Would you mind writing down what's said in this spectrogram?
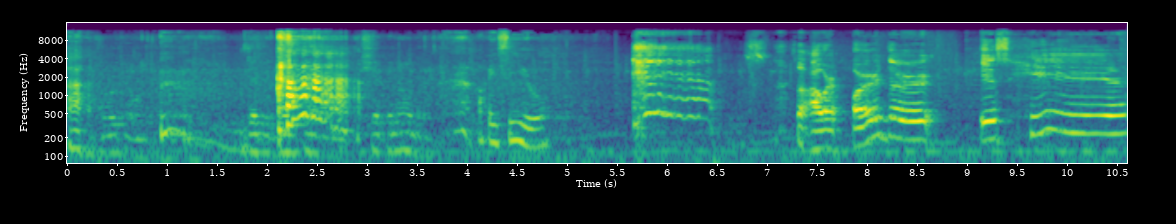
Okay, see you. So our order is here.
